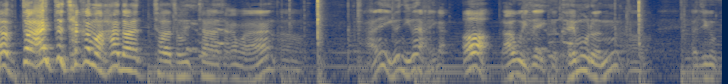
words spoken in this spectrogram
어? 나, 또, 아이, 또, 잠깐만. 하, 나, 자, 저, 자, 잠깐만. 어. 아니, 이건, 이건 아니가. 어! 라고 이제 그 대물은, 어. 자, 지금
